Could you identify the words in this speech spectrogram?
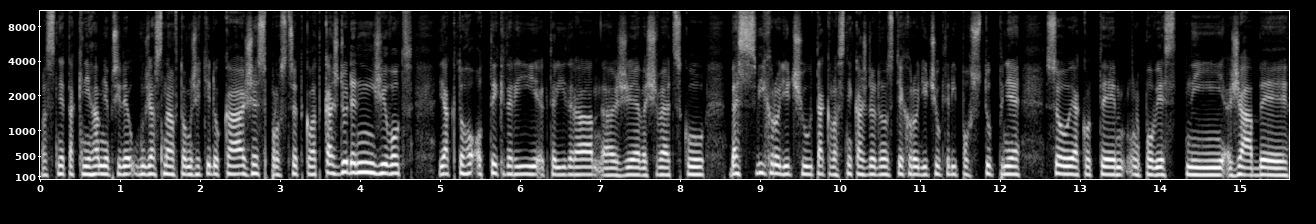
vlastně ta kniha mě přijde úžasná v tom, že ti dokáže zprostředkovat každodenní život, jak toho Oty, který, který teda žije ve Švédsku bez svých rodičů, tak vlastně každodennost těch rodičů, který postupně jsou jako ty pověsti pověstný žáby,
